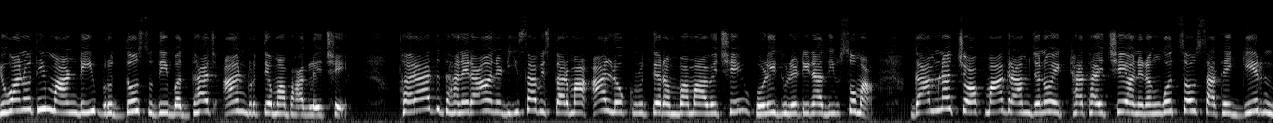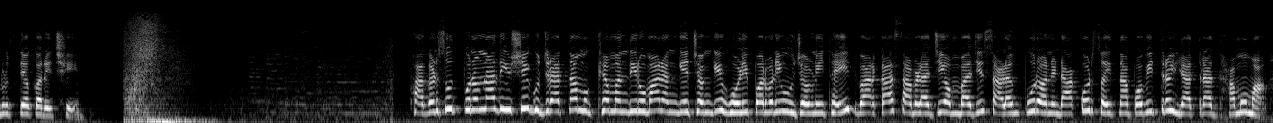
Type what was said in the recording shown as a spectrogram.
યુવાનોથી માંડી વૃદ્ધો સુધી બધા જ આ નૃત્યમાં ભાગ લે છે. થરાદ, ધાનેરા અને ડીસા વિસ્તારમાં આ લોકનૃત્ય રમવામાં આવે છે. હોળી ધૂળેટીના દિવસોમાં ગામના ચોકમાં ગ્રામજનો એકઠા થાય છે અને રંગોત્સવ સાથે ગેર નૃત્ય કરે છે. ફાગણ સુદ પૂનમના દિવસે ગુજરાતના મુખ્ય મંદિરોમાં રંગેચંગે હોળી પર્વની ઉજવણી થઈ. દ્વારકા શામળાજી અંબાજી, સાળંગપુર અને ડાકોર સહિતના પવિત્ર યાત્રાધામોમાં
